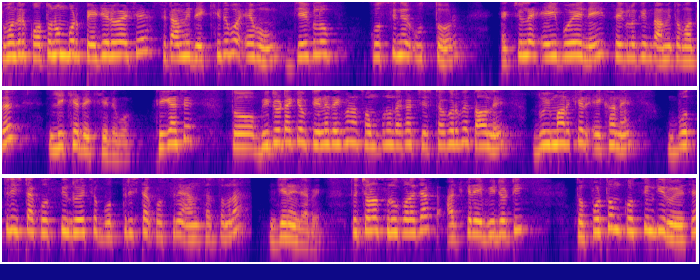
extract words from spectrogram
তোমাদের কত নম্বর পেজে রয়েছে সেটা আমি দেখিয়ে দেবো এবং যেগুলো কোশ্চিনের উত্তর অ্যাকচুয়ালি এই বইয়ে নেই, সেগুলো কিন্তু আমি তোমাদের লিখে দেখিয়ে দেবো। ঠিক আছে? তো ভিডিওটা কেউ টেনে দেখবে না, সম্পূর্ণ দেখার চেষ্টা করবে। তাহলে দুই মার্কের এখানে বত্রিশটা কোশ্চিন রয়েছে, বত্রিশটা কোশ্চিনের অ্যান্সার তোমরা জেনে যাবে। তো চলো শুরু করা যাক আজকের এই ভিডিওটি তো প্রথম কোশ্চিনটি রয়েছে,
